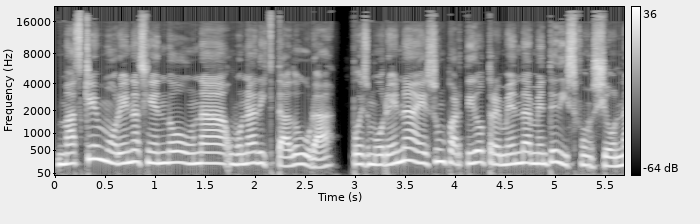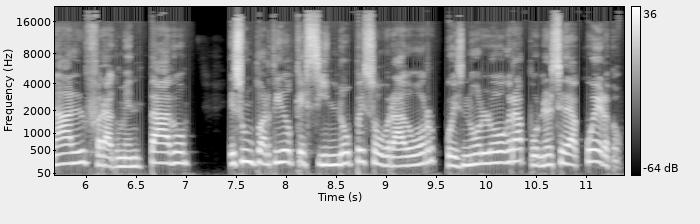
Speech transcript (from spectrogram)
más que Morena siendo una, una dictadura, pues Morena es un partido tremendamente disfuncional, fragmentado, es un partido que sin López Obrador pues no logra ponerse de acuerdo.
